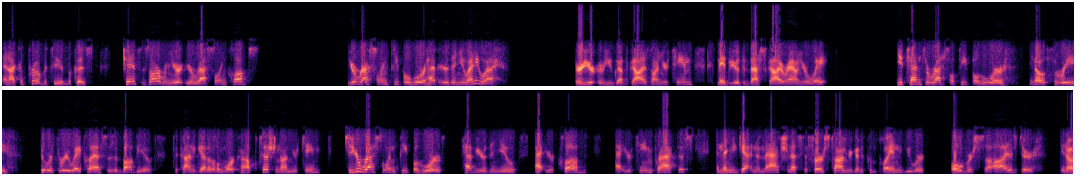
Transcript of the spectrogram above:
And I could prove it to you because chances are when you're at your wrestling clubs, you're wrestling people who are heavier than you anyway. Or, you're, or you got guys on your team, maybe you're the best guy around your weight. You tend to wrestle people who are, you know, three, two or three weight classes above you to kind of get a little more competition on your team. So you're wrestling people who are heavier than you at your club, at your team practice, and then you get in a match, and that's the first time you're going to complain that you were oversized or, you know,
